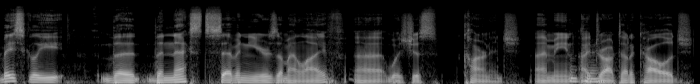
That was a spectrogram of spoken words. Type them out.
basically, the the next seven years of my life uh, was just carnage. I mean, I dropped out of college,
